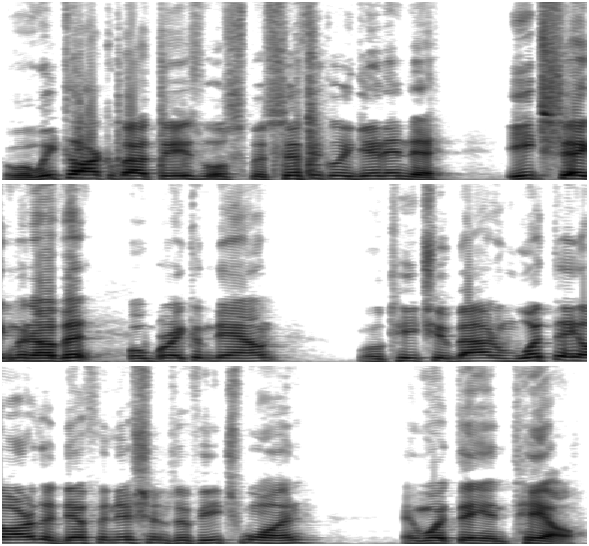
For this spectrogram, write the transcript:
So when we talk about these, we'll specifically get into each segment of it. We'll break them down. We'll teach you about them, what they are, the definitions of each one, and what they entail.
